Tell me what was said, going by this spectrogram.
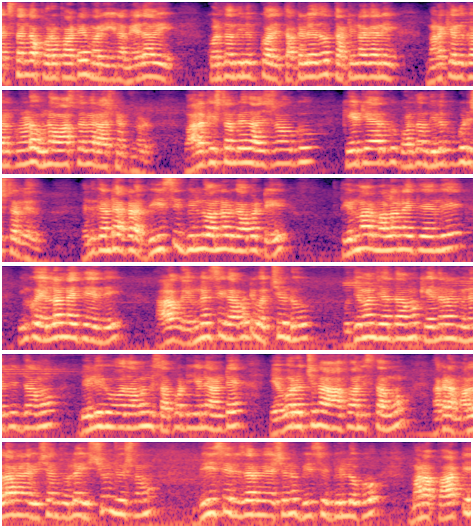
ఖచ్చితంగా పొరపాటే. మరి ఈయన మేధావి కొనతం దిలీప్కు అది తట్టలేదో తట్టినా కానీ మనకెందుకు అనుకున్నాడో ఉన్న వాస్తవమే రాసినట్టున్నాడు. వాళ్ళకి ఇష్టం లేదు హరీష్ కేటీఆర్కు కొనతం దిలీప్ కూడా ఇష్టం లేదు. ఎందుకంటే అక్కడ బీసీ బిల్లు అన్నాడు కాబట్టి తీర్మార్ మల్లన్న అయితే ఏంది? ఇంకో ఎల్లుండి అయితే ఏంది? ఆడ ఒక ఎమ్మెల్సీ కాబట్టి వచ్చిండు. ఉద్యమం చేద్దాము కేంద్రానికి వినతిద్దాము ఢిల్లీకి పోదాము మీ సపోర్ట్ ఇవ్వండి అంటే ఎవరు వచ్చినా ఆహ్వానిస్తాము. అక్కడ మల్లాననే విషయం చూడలే ఇష్యూని చూసినాము. బీసీ రిజర్వేషన్ బీసీ బిల్లుకు మన పార్టీ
